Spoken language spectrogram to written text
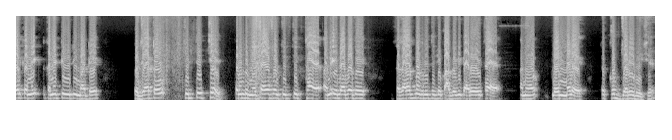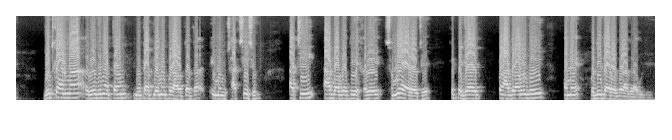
એર કનેક્ટિવિટી માટે પ્રજાતો ચિંતિત છે, પરંતુ નેતાઓ પણ ચિંતિત થાય અને એ બાબતે સકારાત્મક રીતે જો આગળની કાર્યવાહી થાય અને પ્લેન મળે, તો ખૂબ જરૂરી છે. ભૂતકાળમાં રોજના ત્રણ મોટા પ્લેનો પર આવતા હતા, એનો હું સાક્ષી છું. આથી આ બાબતે હવે સમય આવ્યો છે કે પ્રજાએ પણ આગળ આવવું જોઈએ અને હોદ્દેદારો પણ આગળ આવવું જોઈએ.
